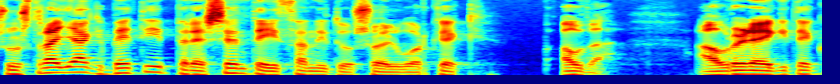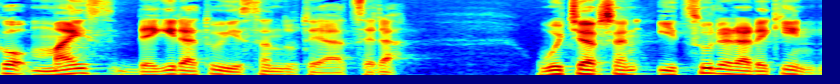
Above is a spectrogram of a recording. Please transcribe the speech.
Sustraiak beti presente izan ditu Soilworkek. Hau da, aurrera egiteko maiz begiratu izan dute atzera. Witchersen itzulerarekin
